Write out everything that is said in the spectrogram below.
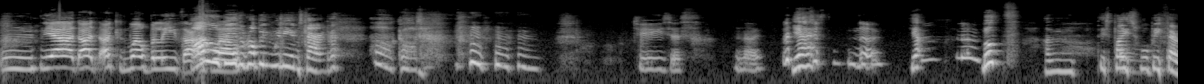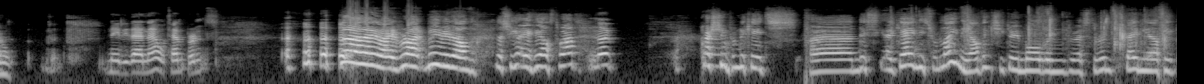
Mm, yeah, I, I can well believe that. I will well. be the Robin Williams character. Oh God. Jesus. No. Yeah. Just no. Yep. No. Month. And this place will be feral. Nearly there now. Temperance. But anyway, right, moving on. Unless you got anything else to add? nope. Question from the kids. And this, again, is from Laney. I think she's doing more than the rest of them. Damien, I think,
